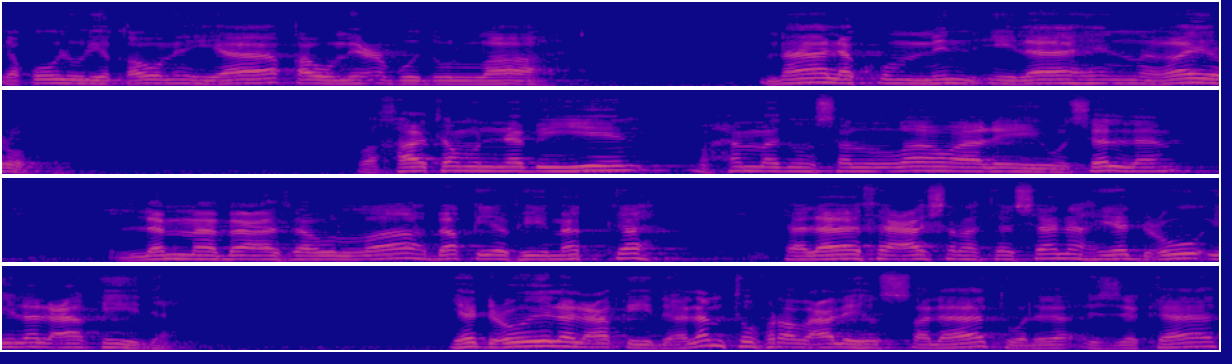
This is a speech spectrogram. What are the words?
يقول لقومه يا قوم اعبدوا الله ما لكم من إله غيره. وخاتم النبيين محمد صلى الله عليه وسلم لما بعثه الله بقي في مكة ثلاث عشرة سنة يدعو إلى العقيدة. يدعو إلى العقيدة. لم تفرض عليه الصلاة ولا الزكاة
